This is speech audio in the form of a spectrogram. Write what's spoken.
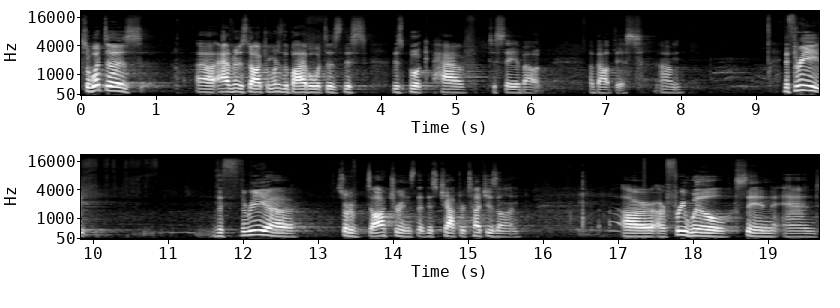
So, what does uh, Adventist doctrine, what does the Bible, what does this, this book have to say about about this. Um, the three, the three uh, sort of doctrines that this chapter touches on are, are free will, sin, and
